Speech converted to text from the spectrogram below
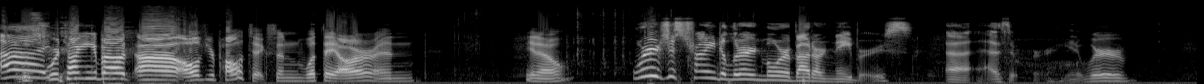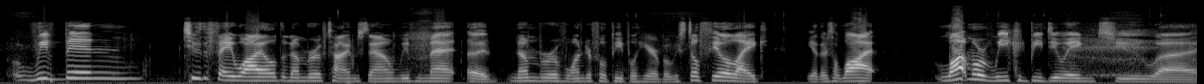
Uh, We're talking about uh, all of your politics and what they are, and you know, we're just trying to learn more about our neighbors, uh, as it were. You know, we're we've been to the Feywild a number of times now. and We've met a number of wonderful people here, but we still feel like yeah, there's a lot, lot more we could be doing to uh,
